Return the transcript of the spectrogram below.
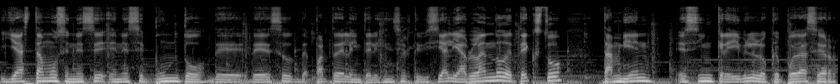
ya estamos en ese, en ese punto de, de eso, de parte de la inteligencia artificial. Y hablando de texto, también es increíble lo que puede hacer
